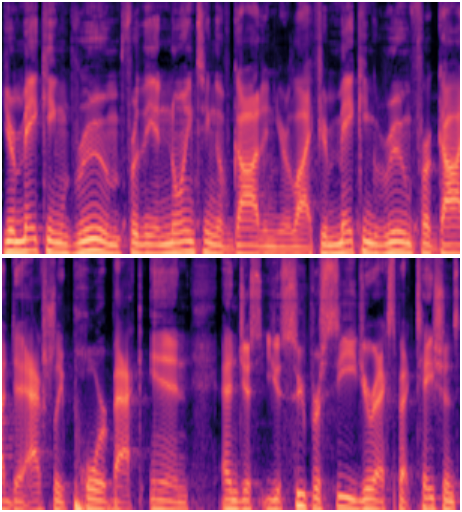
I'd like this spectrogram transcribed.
you're making room for the anointing of God in your life. You're making room for God to actually pour back in and just you supersede your expectations,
